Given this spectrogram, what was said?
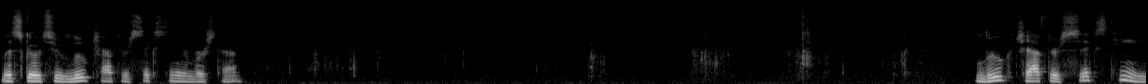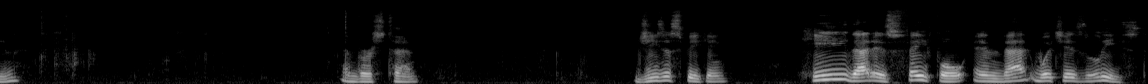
let's go to Luke chapter 16 and verse 10. Luke chapter 16 and verse 10. Jesus speaking, He that is faithful in that which is least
